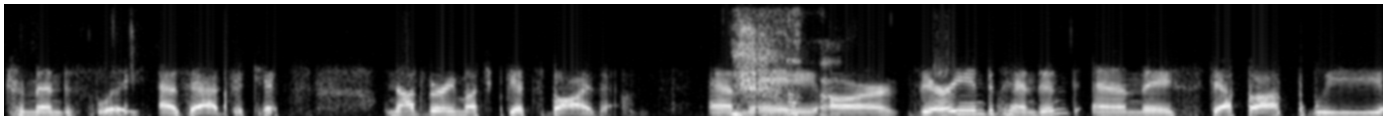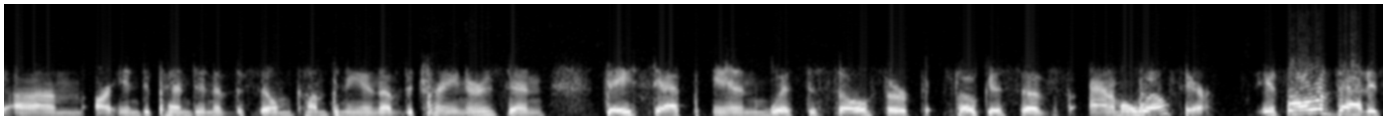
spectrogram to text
tremendously as advocates. Not very much gets by them. And they are very independent and they step up. We um, are independent of the film company and of the trainers and they step in with the sole focus of animal welfare if all of that is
